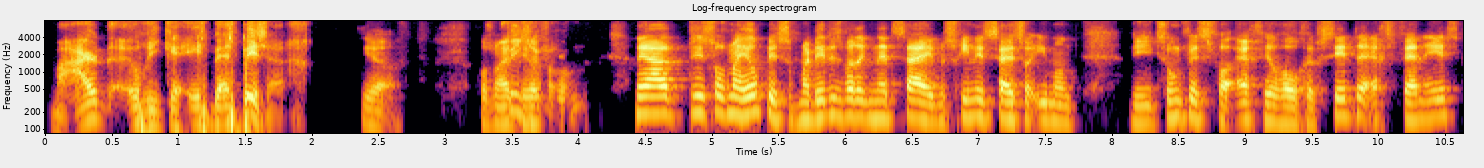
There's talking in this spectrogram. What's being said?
maar Ulrike is best pissig. Ja. Volgens mij is heel ervan? Nou ja, het is volgens mij heel pissig, maar dit is wat ik net zei. Misschien is zij zo iemand die het Songfestival echt heel hoog heeft zitten, echt fan is.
